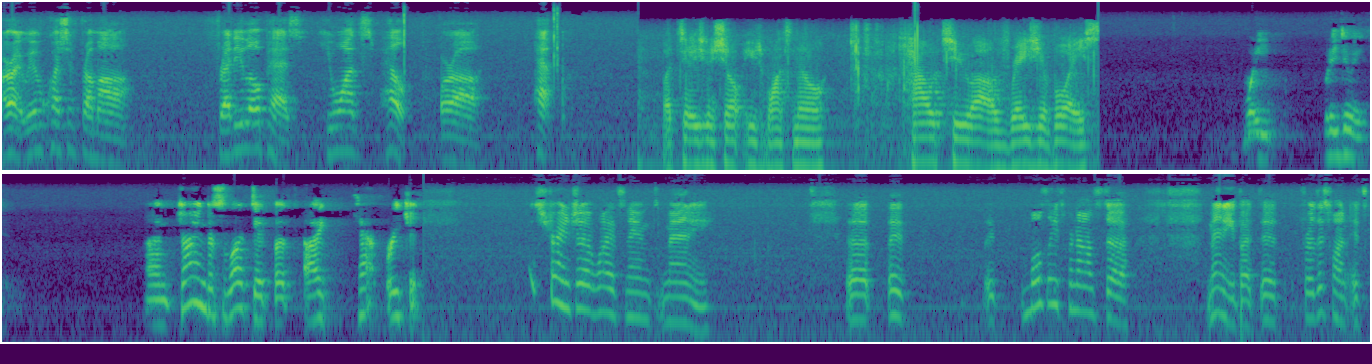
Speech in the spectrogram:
All right, we have a question from uh, Freddie Lopez. He wants help or uh, HEP. But today he's gonna show. He wants to know how to uh, raise your voice. What are you? What are you doing? I'm trying to select it, but I can't reach it. It's strange uh, why it's named Manny. Uh, it, it, mostly it's pronounced uh, Manny, but uh, for this one it's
